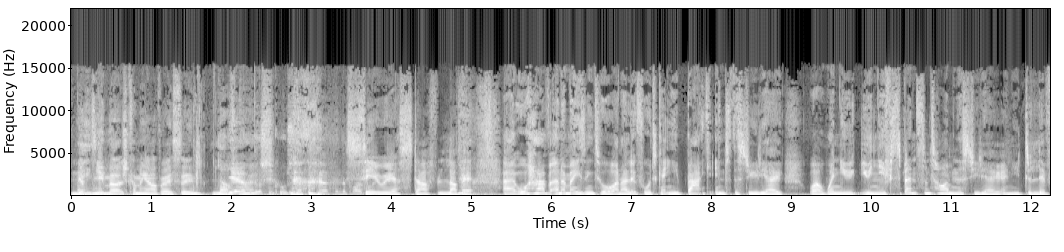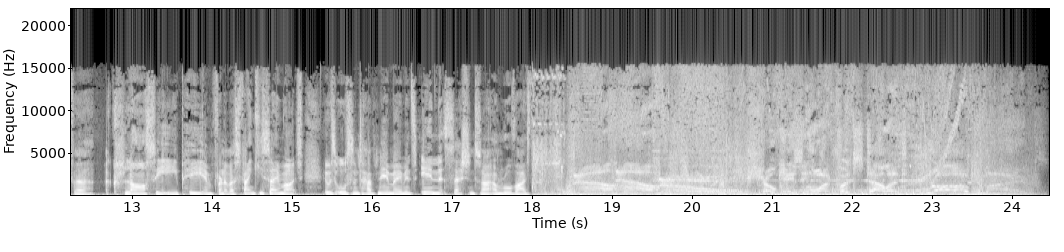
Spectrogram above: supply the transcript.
We have new merch coming out very soon. Love it. yeah, that. we've got some cool stuff in the, pipeline. Serious stuff. Love it. Uh, we'll have an amazing tour, and I look forward to getting you back into the studio. Well, when you, you you've spent some time in the studio and you deliver a classy EP in front of us. Thank you so much. It was awesome to have Near Moments in session tonight on Raw Vibes. Now, now, showcasing Watford's talent.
